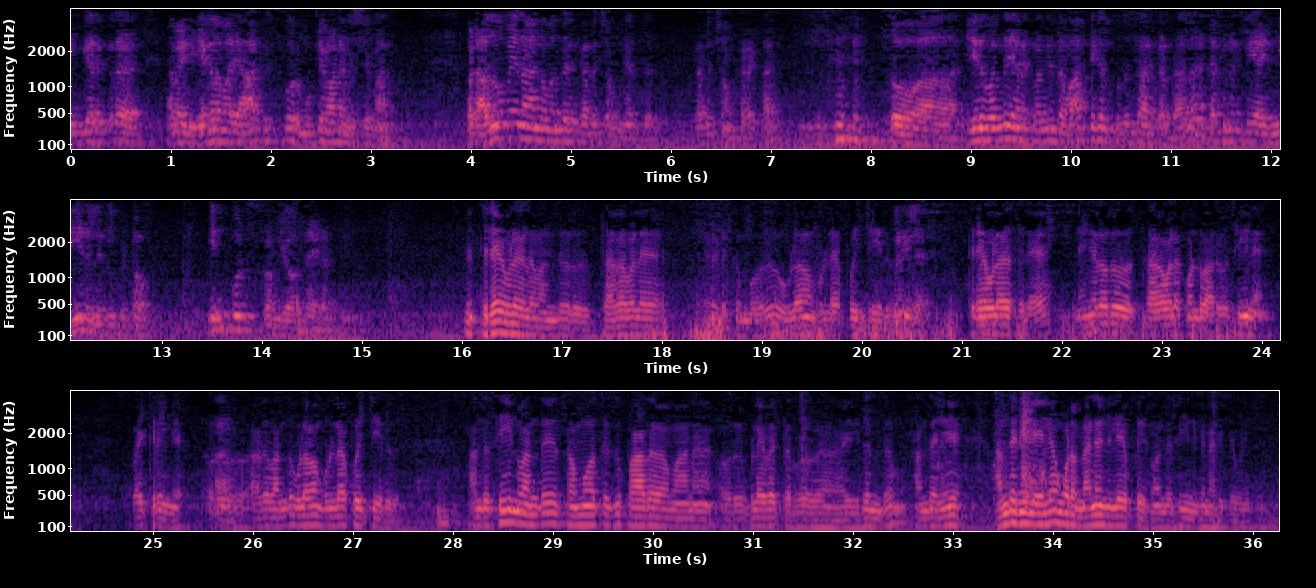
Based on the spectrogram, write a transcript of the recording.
இங்க இருக்கிற ஐ மீன் எங்களை மாதிரி ஆர்டிஸ்டுக்கு ஒரு முக்கியமான விஷயமா இருக்கு. பட் அதுவுமே நாங்க வந்து கதைச்சோம் நேத்து. கதைச்சோம் கரெக்டா சோ இது வந்து எனக்கு வந்து இந்த வார்த்தைகள் புதுசா இருக்கிறதால definitely I need little bit of inputs from your side இந்த திரையுலகில் வந்து ஒரு தகவலை எடுக்கும்போது உலகம் ஃபுல்லாக போய் சேருது. திரையுலகத்தில் நீங்கள் ஒரு தகவலை கொண்டு வர ஒரு சீனை வைக்கிறீங்க. ஒரு அது வந்து உலகம் ஃபுல்லாக போய் சேருது. அந்த சீன் வந்து சமூகத்துக்கு பாதகமான ஒரு விளைவை தருவதா இருந்தும் அந்த நி அந்த நிலையில உங்களோட மனநிலை எப்படி இருக்கும் அந்த சீனுக்கு நடிக்க பிடிக்கும்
